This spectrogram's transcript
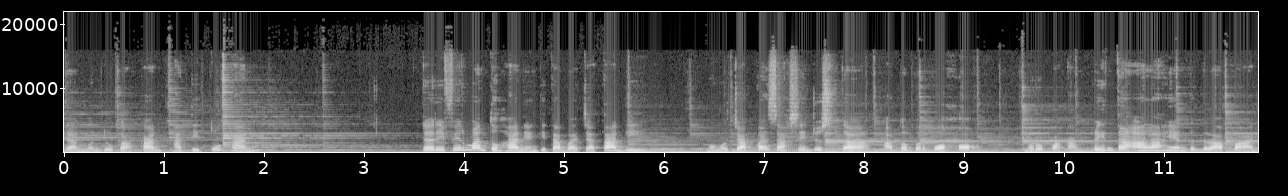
dan mendukakan hati Tuhan. Dari firman Tuhan yang kita baca tadi, mengucapkan saksi dusta atau berbohong merupakan perintah Allah yang kedelapan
